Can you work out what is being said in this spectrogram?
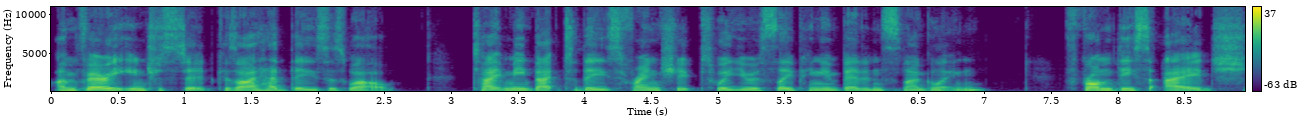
I'm very interested because I had these as well. Take me back to these friendships where you were sleeping in bed and snuggling. From this age,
